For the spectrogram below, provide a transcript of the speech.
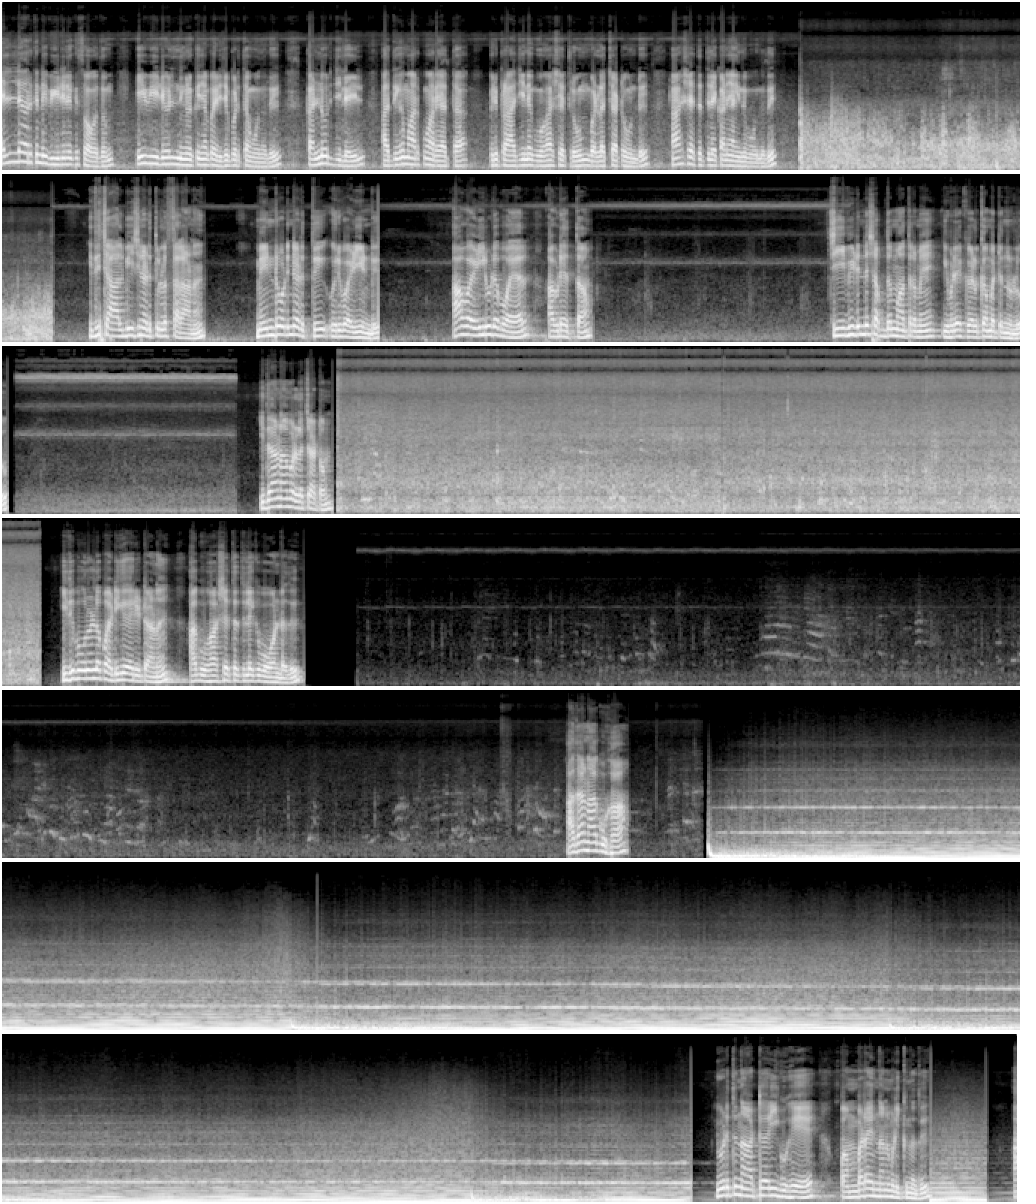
എല്ലാവർക്കും എന്റെ വീഡിയോയിലേക്ക് സ്വാഗതം. ഈ വീഡിയോയിൽ നിങ്ങൾക്ക് ഞാൻ പരിചയപ്പെടുത്താൻ പോകുന്നത് കണ്ണൂർ ജില്ലയിൽ അധികം ആർക്കും അറിയാത്ത ഒരു പ്രാചീന ഗുഹാക്ഷേത്രവും വെള്ളച്ചാട്ടവും ഉണ്ട്. ആ ക്ഷേത്രത്തിലേക്കാണ് ഞാൻ ഇന്ന് പോകുന്നത്. ഇത് ചാൽ ബീച്ചിനടുത്തുള്ള സ്ഥലമാണ്. മെയിൻ റോഡിന്റെ അടുത്ത് ഒരു വഴിയുണ്ട്. ആ വഴിയിലൂടെ പോയാൽ അവിടെ എത്താം. ചീവീടിന്റെ ശബ്ദം മാത്രമേ ഇവിടെ കേൾക്കാൻ പറ്റുന്നുള്ളൂ. ഇതാണ് ആ വെള്ളച്ചാട്ടം. ഇതുപോലുള്ള പടി കയറിയിട്ടാണ് ആ ഗുഹാക്ഷേത്രത്തിലേക്ക് പോകേണ്ടത്. അതാണ് ആ ഇവിടുത്തെ നാട്ടുകാർ ഈ ഗുഹയെ പമ്പട എന്നാണ് വിളിക്കുന്നത്.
